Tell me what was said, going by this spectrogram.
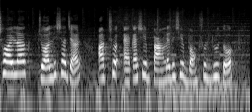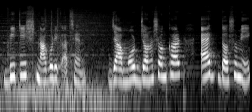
ছয় লাখ চুয়াল্লিশ হাজার আটশো একাশি বাংলাদেশি বংশোদ্ভূত ব্রিটিশ নাগরিক আছেন, যা মোট জনসংখ্যার এক দশমিক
